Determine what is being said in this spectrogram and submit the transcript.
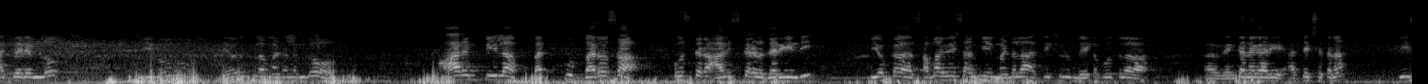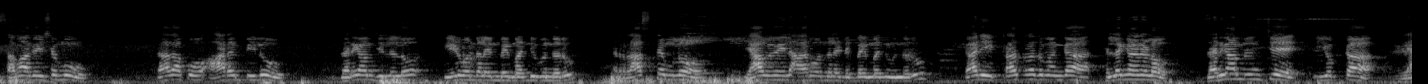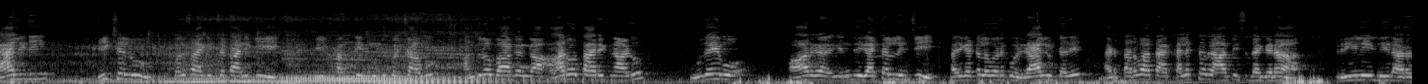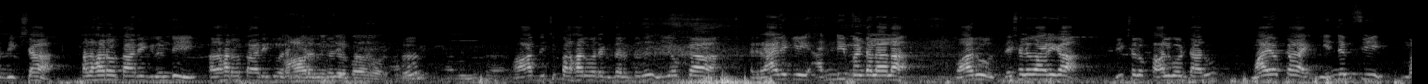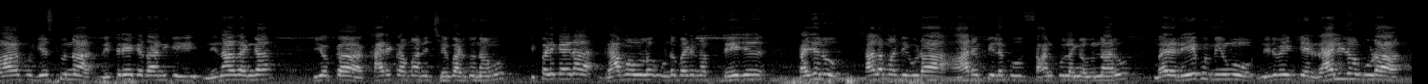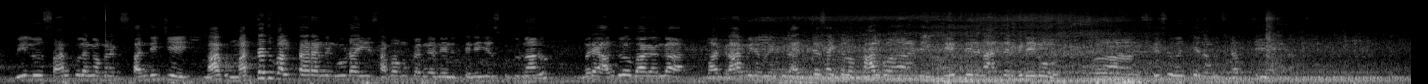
ఆధ్వర్యంలో ఈరోజు దేవరకుల మండలంలో ఆర్ఎంపీల బతుకు భరోసా పోస్టర్ ఆవిష్కరణ జరిగింది. ఈ యొక్క సమావేశానికి మండల అధ్యక్షుడు మేకపోతుల వెంకన్న గారి అధ్యక్షతన ఈ సమావేశము దాదాపు ఆర్ఎంపీలు జనగాం జిల్లాలో ఏడు వందల ఎనభై మంది ఉన్నారు. రాష్ట్రంలో యాభై వేల ఆరు వందల డెబ్బై మంది ఉన్నారు. కానీ ప్రప్రథమంగా తెలంగాణలో జనగాం నుంచే ఈ యొక్క ర్యాలీని దీక్షలు కొనసాగించడానికి ఈ కమిటీ ముందుకొచ్చాము. అందులో భాగంగా ఆరో తారీఖు నాడు ఉదయం ఆరు ఎనిమిది గంటల నుంచి పది గంటల వరకు ర్యాలీ ఉంటుంది. అటు తర్వాత కలెక్టర్ ఆఫీస్ దగ్గర రీలీ నీరార దీక్ష పదహారో తారీఖు నుండి పదహారో తారీఖు వరకు? ఆరు నుంచి పదహారు వరకు జరుగుతుంది. ఈ యొక్క ర్యాలీకి అన్ని మండలాల వారు దశల వారీగా దీక్షలో పాల్గొంటారు. మా యొక్క ఎన్ఎంసి మాకు చేస్తున్న వ్యతిరేక దానికి నినాదంగా ఈ యొక్క కార్యక్రమాన్ని చేపడుతున్నాము. ఇప్పటికైనా గ్రామంలో ఉండబడిన ప్రజ ప్రజలు చాలామంది కూడా ఆర్ఎంపీలకు సానుకూలంగా ఉన్నారు. మరి రేపు మేము నిర్వహించే ర్యాలీలో కూడా వీళ్ళు సానుకూలంగా మనకు స్పందించి మాకు మద్దతు పలుకుతారని కూడా ఈ సభాముఖంగా నేను తెలియజేసుకుంటున్నాను. మరి అందులో భాగంగా మా గ్రామీణ వ్యక్తులు అధిక సంఖ్యలో పాల్గొనాలని పేరు అందరికీ నేను ఆ, శిశు నమస్కారం చేస్తున్నాను.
